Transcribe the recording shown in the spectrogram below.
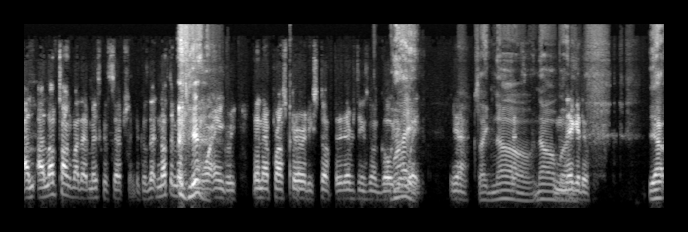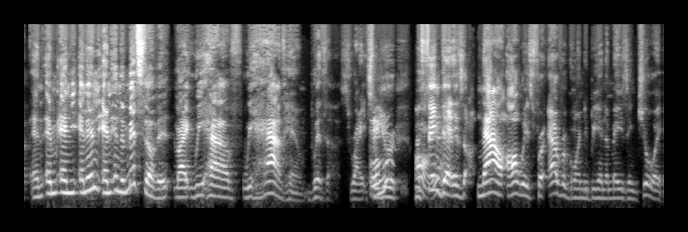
I, I love talking about that misconception because that nothing makes yeah. me more angry than that prosperity stuff that everything's going to go right. your way. Yeah, it's like no, that's no, negative. Yeah, and and and and in and in the midst of it, right, we have we have him with us, right? So mm-hmm. you're the oh, thing yeah. that is now always forever going to be an amazing joy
